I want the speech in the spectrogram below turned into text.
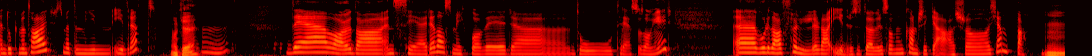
en dokumentar som heter Min idrett. Ok? Mm. Det var jo da en serie da, som gikk over eh, to-tre sesonger. Eh, hvor de da følger da idrettsutøvere som kanskje ikke er så kjent. da. Mm.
